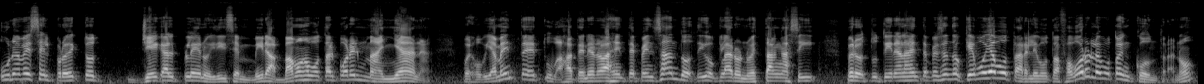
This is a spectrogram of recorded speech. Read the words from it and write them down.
una vez el proyecto llega al pleno y dicen, mira, vamos a votar por él mañana, pues obviamente tú vas a tener a la gente pensando, digo, claro, no es tan así, pero tú tienes a la gente pensando, ¿qué voy a votar? ¿Le voto a favor o le voto en contra, no?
